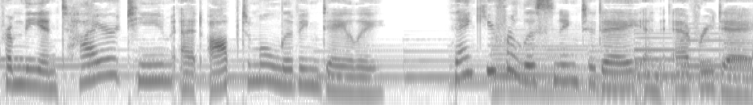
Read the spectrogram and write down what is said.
From the entire team at Optimal Living Daily, thank you for listening today and every day.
